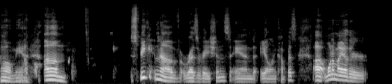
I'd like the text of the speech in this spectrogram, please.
Oh man. Um speaking of reservations and Ale and Compass, uh one of my other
